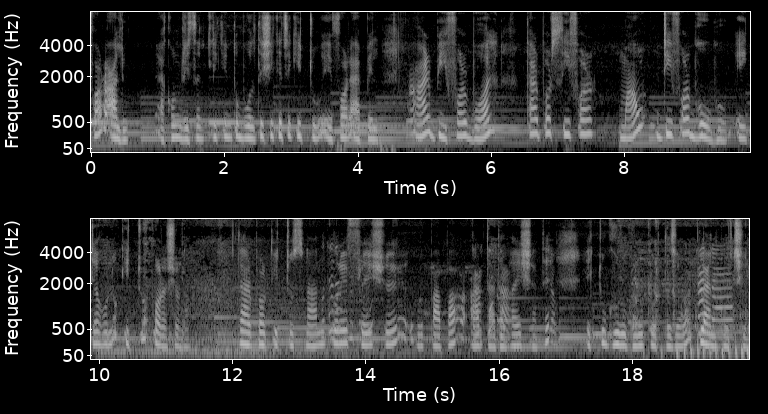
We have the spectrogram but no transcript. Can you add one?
ফর আলু। এখন রিসেন্টলি কিন্তু বলতে শিখেছে কিট্টু এ ফর অ্যাপেল আর বি ফর বল তারপর সি ফর মাউ ডি ফর ভৌ ভৌ এইটা হলো কিট্টুর পড়াশোনা। তারপর একটু স্নান করে ফ্রেশ হয়ে ওর পাপা আর দাদা ভাইয়ের সাথে একটু ঘুরু ঘুরু করতে যাওয়ার প্ল্যান করছিল।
